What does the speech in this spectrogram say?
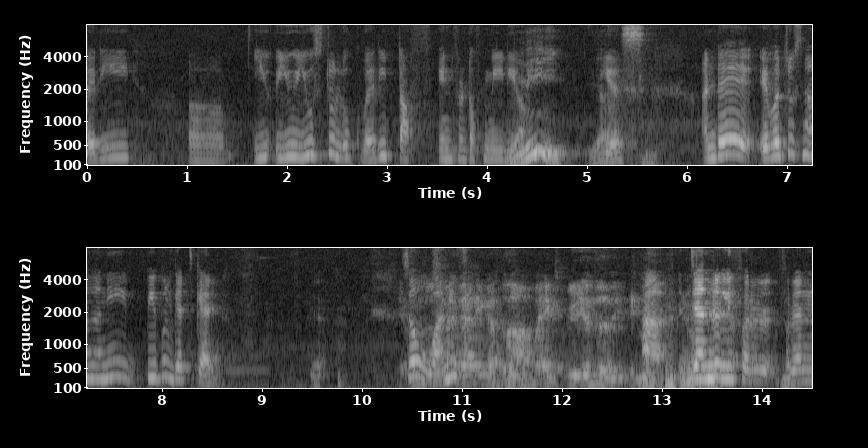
very, uh, you, you used to look very tough in front of media. మీ Yes. అంటే ఎవరు చూసినా కానీ people get scared so once అది. జనరలీ ఫర్ ఫర్ అన్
